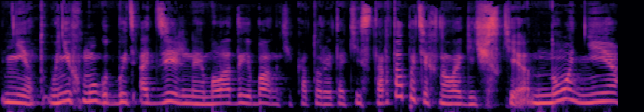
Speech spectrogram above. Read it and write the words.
нет. У них могут быть отдельные молодые банки, которые такие стартапы технологические, но не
